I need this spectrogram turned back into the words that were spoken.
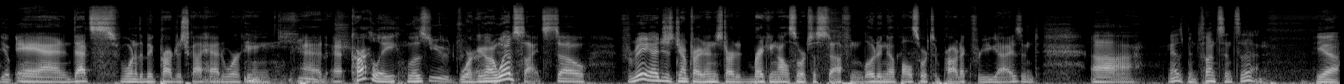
Yep. And that's one of the big projects I had working at, at Carli was Huge working on websites. So for me, I just jumped right in and started breaking all sorts of stuff and loading up all sorts of product for you guys, and uh, yeah, it's been fun since then. Yeah,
